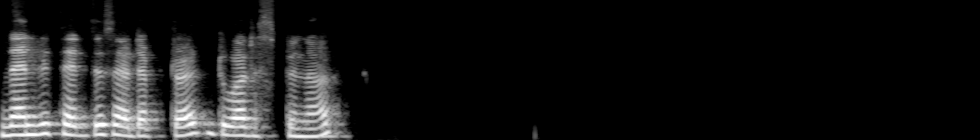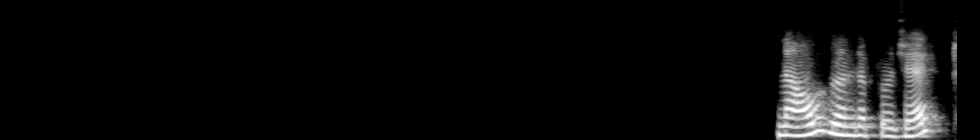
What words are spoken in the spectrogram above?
Then we set this adapter to our spinner. Now run the project.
